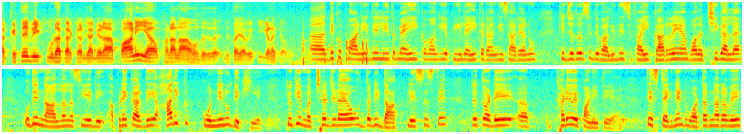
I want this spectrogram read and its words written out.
ਅ, ਕਿਤੇ ਵੀ ਕੂੜਾ ਕਰਕਟ ਜਾਂ ਜਿਹੜਾ ਪਾਣੀ ਆ ਉਹ ਖੜਾ ਨਾ ਹੋਣ ਦਿੱਤਾ- ਦਿੱਤਾ ਜਾਵੇ। ਕੀ ਕਹਿਣਾ ਚਾਹੋਗੇ? ਅ, ਦੇਖੋ ਪਾਣੀ ਦੇ ਲਈ ਤਾਂ ਮੈਂ ਇਹੀ ਕਵਾਂਗੀ ਅਪੀਲ ਇਹੀ ਕਰਾਂਗੀ ਸਾਰਿਆਂ ਨੂੰ ਕਿ ਜਦੋਂ ਅਸੀਂ ਦੀਵਾਲੀ ਦੀ ਸਫ਼ਾਈ ਕਰ ਰਹੇ ਹਾਂ ਬਹੁਤ ਅੱਛੀ ਗੱਲ ਹੈ। ਉਹਦੇ ਨਾਲ ਨਾਲ ਅਸੀਂ ਇਹ ਦੇ- ਆਪਣੇ ਘਰ ਦੇ ਹਰ ਇੱਕ ਕੋਨੇ ਨੂੰ ਦੇਖੀਏ ਕਿਉਂਕਿ ਮੱਛਰ ਜਿਹੜਾ ਹੈ ਉਹ ਤੁਹਾਡੀ ਡਾਰਕ ਪਲੇਸਿਸ ਤੇ ਤੇ ਤੁਹਾਡੇ ਅ, ਖੜੇ ਹੋਏ ਪਾਣੀ ਤੇ ਹੈ। ਤੇ ਸਟੈਗਨੈਂਟ ਵਾਟਰ ਨਾ ਰਵੇ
